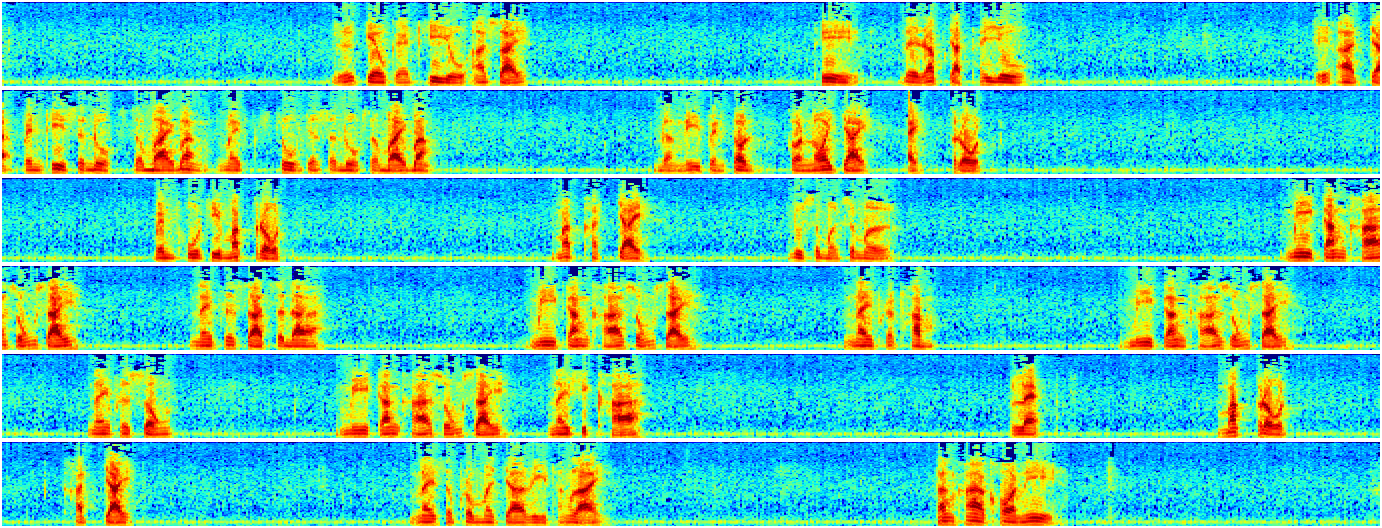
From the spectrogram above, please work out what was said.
หรือเกี่ยวแก่ที่อยู่อาศัย ที่ได้รับจัดให้อยู่ ที่อาจจะเป็นที่สะดวกสบายบ้าง ไม่สู้จะสะดวกสบายบ้าง ดังนี้เป็นต้นก็น้อยใจโกรธ เป็นผู้ที่มักโกรธ มักขัดใจอยู่เสมอเสมอ มีกังขาสงสัยในพระศาสดา มีกังขาสงสัยในพระธรรม มีกังขาสงสัยในพระสงฆ์ มีกังขาสงสัยในสิกขา และมักโกรธขัดใจ ในสพรมจารีทั้งหลาย ทั้งห้าข้อนี้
